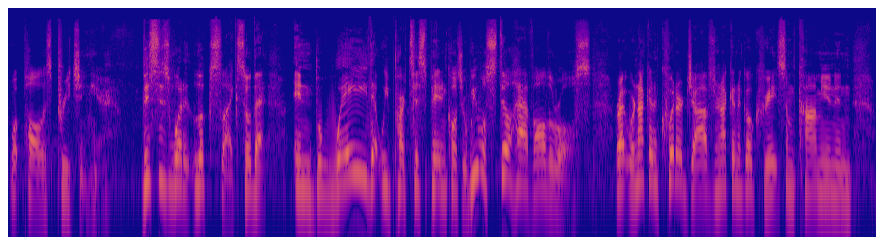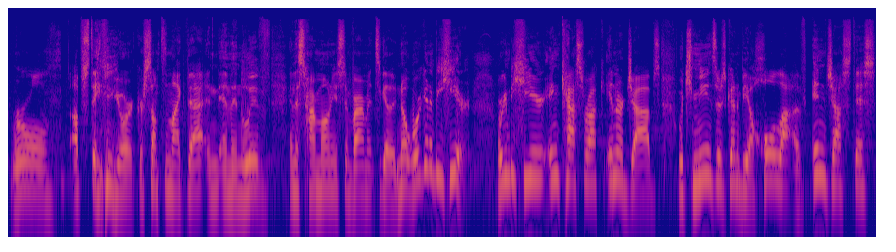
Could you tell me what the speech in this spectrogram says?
what paul is preaching here this is what it looks like so that in the way that we participate in culture, we will still have all the roles, right? We're not going to quit our jobs. We're not going to go create some commune in rural upstate New York or something like that and, and then live in this harmonious environment together. No, we're going to be here. We're going to be here in Castle Rock in our jobs, which means there's going to be a whole lot of injustice.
